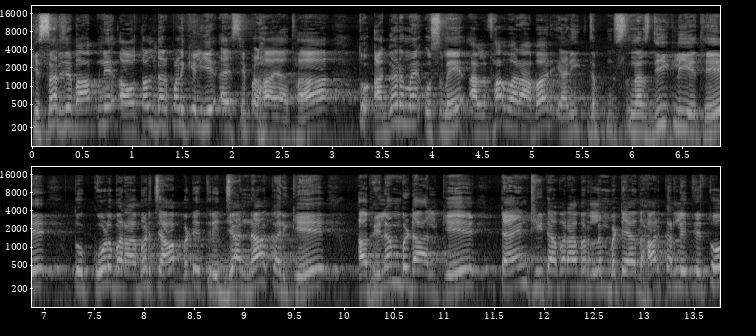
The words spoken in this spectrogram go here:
कि सर, जब आपने अवतल दर्पण के लिए ऐसे पढ़ाया था तो अगर मैं उसमें अल्फ़ा बराबर यानी जब नज़दीक लिए थे तो कोण बराबर चाप बटे त्रिज्या ना करके अभिलंब डाल के टेन थीटा बराबर लंब बटे आधार कर लेते तो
